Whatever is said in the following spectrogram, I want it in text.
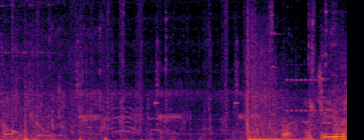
Double kill. What? I kill you, man?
